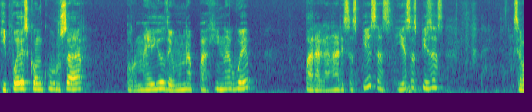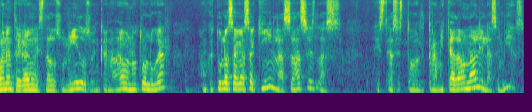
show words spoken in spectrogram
y puedes concursar por medio de una página web para ganar esas piezas. Y esas piezas se van a entregar en Estados Unidos o en Canadá o en otro lugar. Aunque tú las hagas aquí, las haces, las este, haces todo el trámite aduanal y las envías.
